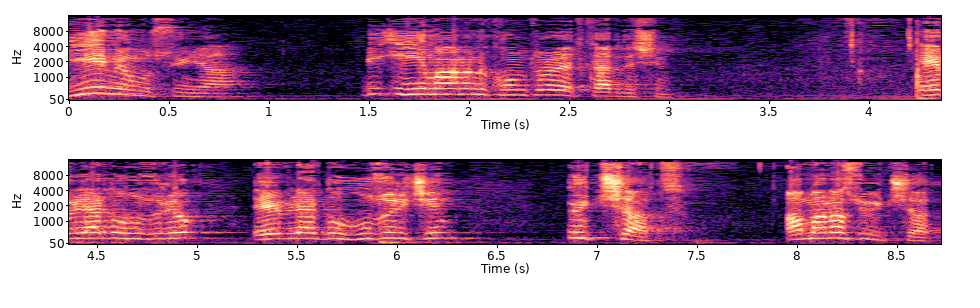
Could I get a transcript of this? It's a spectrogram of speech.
Diyemiyor musun ya? Bir imanını kontrol et kardeşim. Evlerde huzur yok. Evlerde huzur için 3 şart. Ama nasıl 3 şart?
